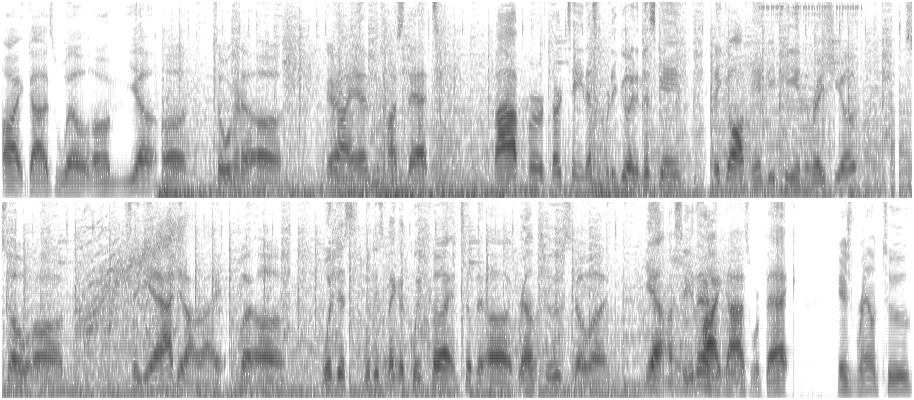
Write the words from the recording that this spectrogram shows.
Alright guys, well, um, yeah, uh, so we're gonna, uh, there I am, here's my stats. 5 for 13, that's pretty good. In this game, they go off MVP in the ratio. So, um, so yeah, I did alright. But, uh, we'll just, we'll just make a quick cut until the, uh, round two. So, uh, yeah, I'll see you there. Alright guys, we're back. Here's round two.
